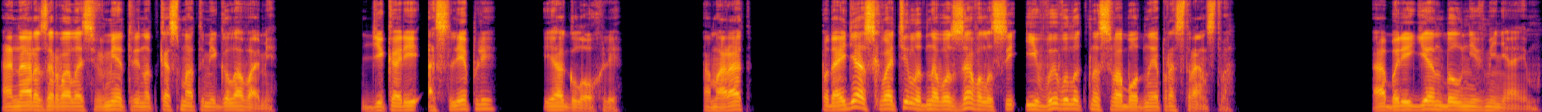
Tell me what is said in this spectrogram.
Она разорвалась в метре над косматыми головами. Дикари ослепли и оглохли. А Марат Подойдя, схватил одного за волосы и выволок на свободное пространство. Абориген был невменяем.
